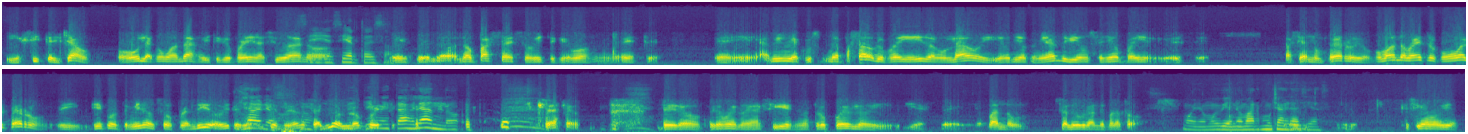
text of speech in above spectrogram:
y existe el chao. O hola, ¿cómo andás? Viste que por ahí en la ciudad Sí, no, es cierto eso. este, no, no pasa eso, viste, que vos, este, eh, a mí me, ha me ha pasado que por ahí he ido a algún lado y he venido caminando y vi a un señor por ahí este, paseando un perro digo, ¿cómo anda maestro? ¿Cómo va el perro? Y Diego te mira sorprendido, viste, Claro. diciendo, ¿de dónde salió el ¿De loco quién me este?". estás hablando? claro. Pero, pero bueno, así es nuestro pueblo y, y, este, les mando un saludo grande para todos. Bueno, muy bien, Omar, muchas gracias. Que sigan muy bien.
